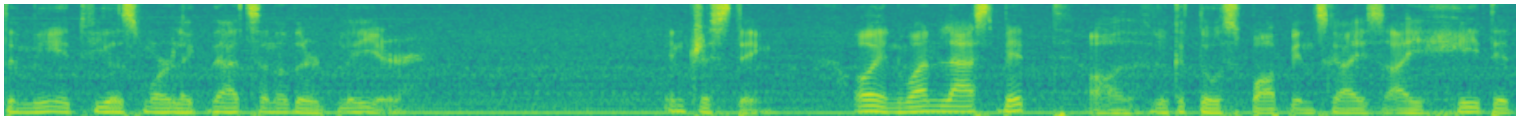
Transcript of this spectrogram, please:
to me it feels more like that's another player. Interesting. Oh, and one last bit. Oh, look at those pop-ins, guys. I hate it.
